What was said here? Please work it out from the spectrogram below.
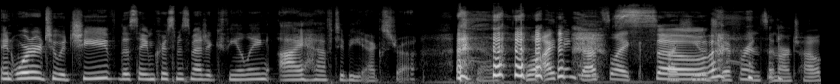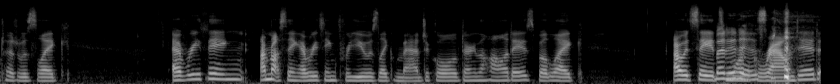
in order to achieve the same Christmas magic feeling, I have to be extra. Yeah. Well, I think that's like So- a huge difference in our childhood was like everything i'm not saying everything for you is like magical during the holidays but like i would say it's But more is. grounded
